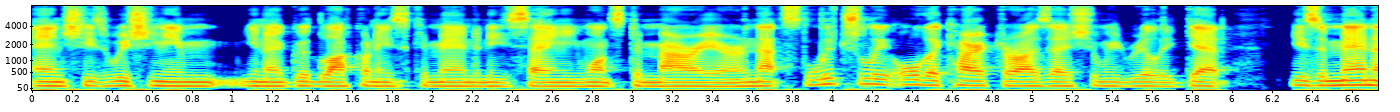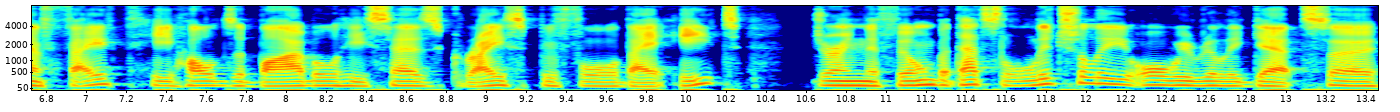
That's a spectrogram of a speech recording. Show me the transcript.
and she's wishing him, you know, good luck on his command and he's saying he wants to marry her. And that's literally all the characterization we really get. He's a man of faith. He holds a Bible. He says grace before they eat during the film, but that's literally all we really get. So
